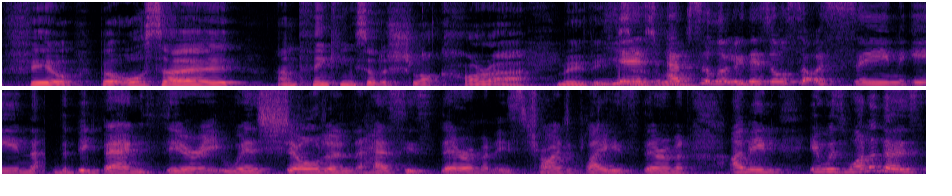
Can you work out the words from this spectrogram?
feel, but also I'm thinking sort of schlock horror movies Yes, as well. absolutely. There's also a scene in The Big Bang Theory where Sheldon has his theremin. He's trying to play his theremin. I mean, it was one of those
